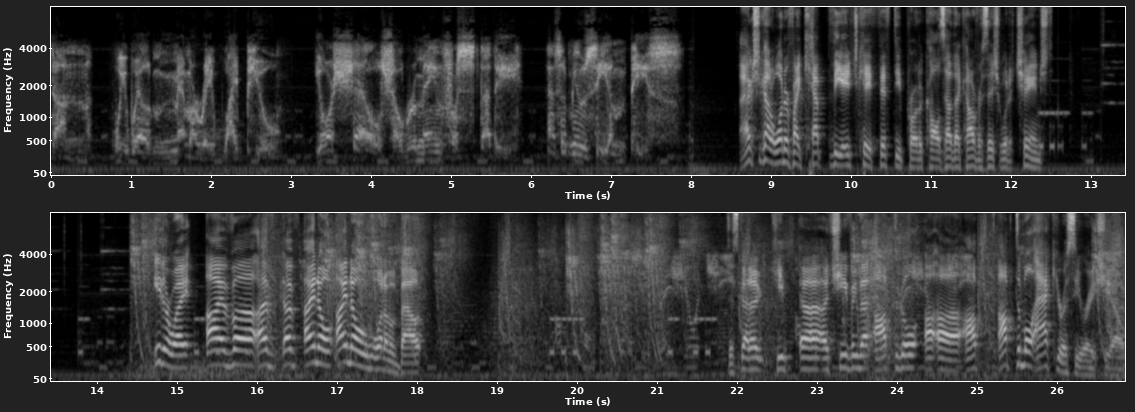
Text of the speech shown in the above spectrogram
done, we will memory wipe you. Your shell shall remain for study as a museum piece. I actually kind of wonder if I kept the HK50 protocols, how that conversation would have changed. Either way, I've, uh, I've, I've, I know, I know what I'm about. Just gotta keep uh, achieving that optical, uh, uh, op optimal accuracy ratio.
